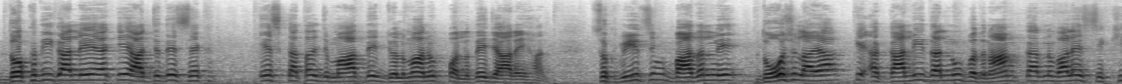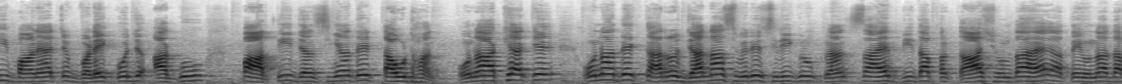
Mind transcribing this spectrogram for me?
ਦੁੱਖ ਦੀ ਗੱਲ ਇਹ ਹੈ ਕਿ ਅੱਜ ਦੇ ਸਿੱਖ ਇਸ ਕਤਲ ਜਮਾਤ ਦੇ ਜ਼ੁਲਮਾਂ ਨੂੰ ਭੁੱਲਦੇ ਜਾ ਰਹੇ ਹਨ। ਸੁਖਬੀਰ ਸਿੰਘ ਬਾਦਲ ਨੇ ਦੋਸ਼ ਲਾਇਆ ਕਿ ਅਕਾਲੀ ਦਲ ਨੂੰ ਬਦਨਾਮ ਕਰਨ ਵਾਲੇ ਸਿੱਖੀ ਬਾਣਿਆਂ 'ਚ ਬੜੇ ਕੁਝ ਆਗੂ ਭਾਰਤੀ ਏਜੰਸੀਆਂ ਦੇ ਟਾਊਟ ਹਨ। ਉਹਨਾਂ ਆਖਿਆ ਕਿ ਉਹਨਾਂ ਦੇ ਘਰ ਰੋਜ਼ਾਨਾ ਸਵੇਰੇ ਸ੍ਰੀ ਗੁਰੂ ਗ੍ਰੰਥ ਸਾਹਿਬ ਜੀ ਦਾ ਪ੍ਰਕਾਸ਼ ਹੁੰਦਾ ਹੈ ਅਤੇ ਉਹਨਾਂ ਦਾ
